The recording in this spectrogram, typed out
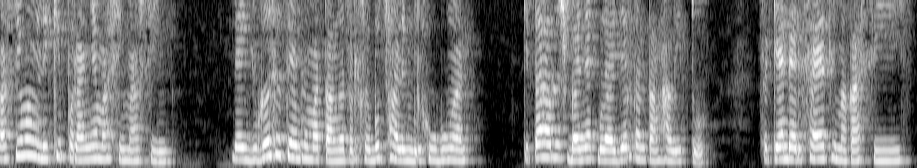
pasti memiliki perannya masing-masing. Dan juga setiap rumah tangga tersebut saling berhubungan. Kita harus banyak belajar tentang hal itu. Sekian dari saya, terima kasih.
